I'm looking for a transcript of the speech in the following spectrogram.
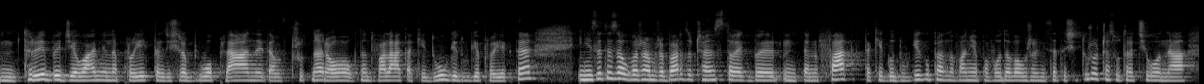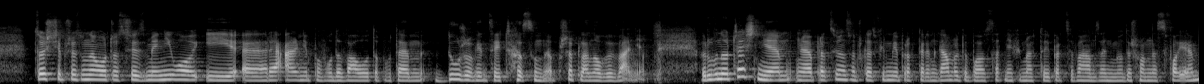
mm, tryby działania na projektach, gdzie się robiło plany tam w przód na rok, na dwa lata, takie długie, długie projekty i niestety zauważam, że bardzo często jakby mm, ten fakt takiego długiego planowania powodował, że niestety się dużo czasu traciło na coś się przesunęło, coś się zmieniło i e, realnie powodowało to potem dużo więcej czasu na przeplanowywanie. Równocześnie e, pracując na przykład w firmie Procter Gamble, to była ostatnia firma, w której pracowałam zanim odeszłam na swoje,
